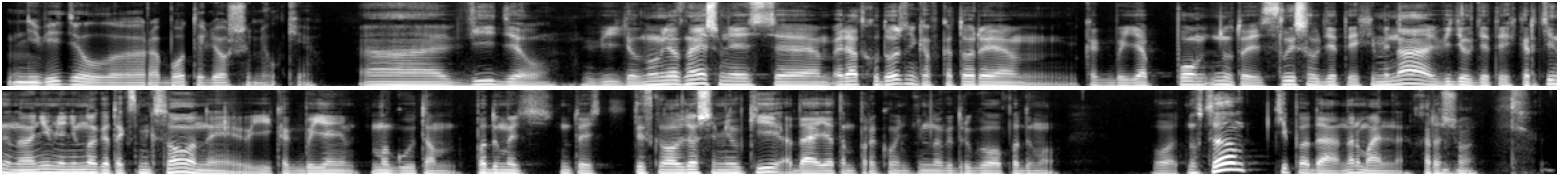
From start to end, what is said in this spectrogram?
не видел э, работы Лёши Мелки? А, видел, видел. Ну, у меня, знаешь, у меня есть э, ряд художников, которые, как бы, я помню, ну, то есть слышал где-то их имена, видел где-то их картины, но они у меня немного так смиксованы, и как бы я могу там подумать, ну, то есть ты сказал Леша Мелки, а да, я там про кого-нибудь немного другого подумал. Вот. Ну, в целом, типа, да, нормально, хорошо. Угу.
